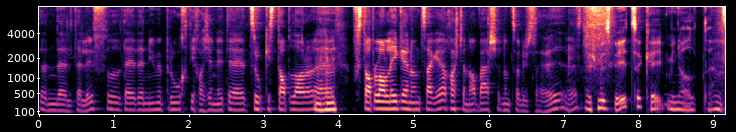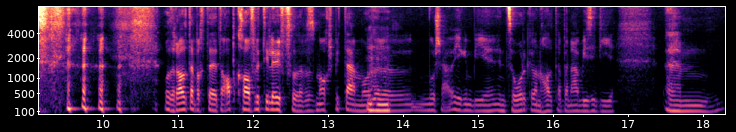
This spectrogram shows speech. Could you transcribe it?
dann den, den Löffel, den du nicht mehr braucht? Die kannst ja nicht äh, zurück ins Tablar, äh, Mhm. aufs Tablar legen und sagen, ja, kannst du dann abwaschen und so. Dann ist so, äh, was? Ist mir das WC gehabt, mein Alter. Oder halt einfach der, der abgekafelte Löffel, was machst du mit dem? Oder Mhm. musst du auch irgendwie entsorgen und halt eben auch, wie sie die, ähm,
